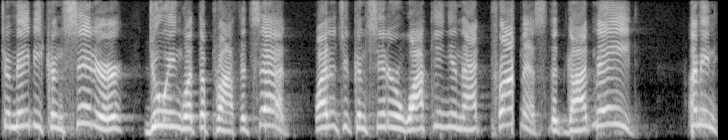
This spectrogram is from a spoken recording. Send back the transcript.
to maybe consider doing what the prophet said. Why don't you consider walking in that promise that God made? I mean,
